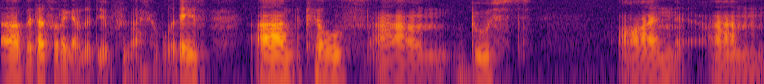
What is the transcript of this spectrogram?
uh, but that's what I got to do for the next couple of days. Um, the pills um, boost on um,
